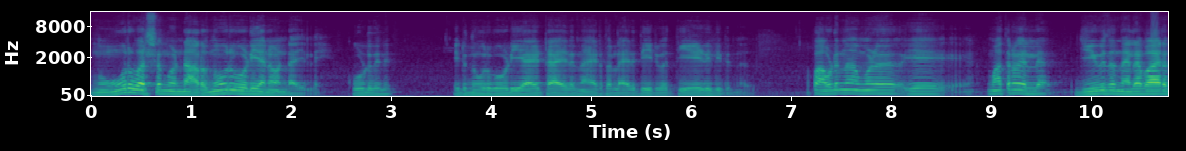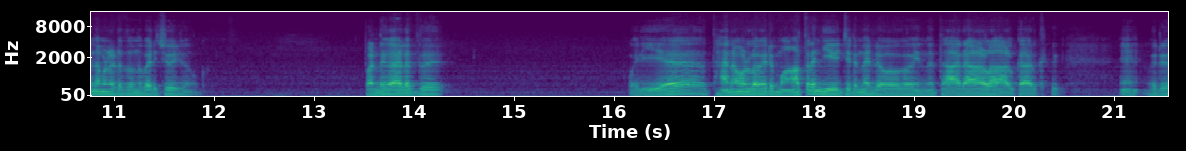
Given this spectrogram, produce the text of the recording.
നൂറ് വർഷം കൊണ്ട് അറുന്നൂറ് കോടി ജനം ഉണ്ടായില്ലേ? കൂടുതൽ. ഇരുന്നൂറ് കോടിയായിട്ടായിരുന്നു ആയിരത്തി തൊള്ളായിരത്തി ഇരുപത്തി ഏഴിലിരുന്നത് അപ്പോൾ അവിടെ നിന്ന് നമ്മൾ ഈ മാത്രമല്ല ജീവിത നിലവാരം നമ്മളെടുത്തൊന്ന് പരിശോധിച്ച് നോക്കും. പണ്ട് കാലത്ത് വലിയ ധനമുള്ളവർ മാത്രം ജീവിച്ചിരുന്ന ലോകം ഇന്ന് ധാരാളം ആൾക്കാർക്ക് ഒരു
